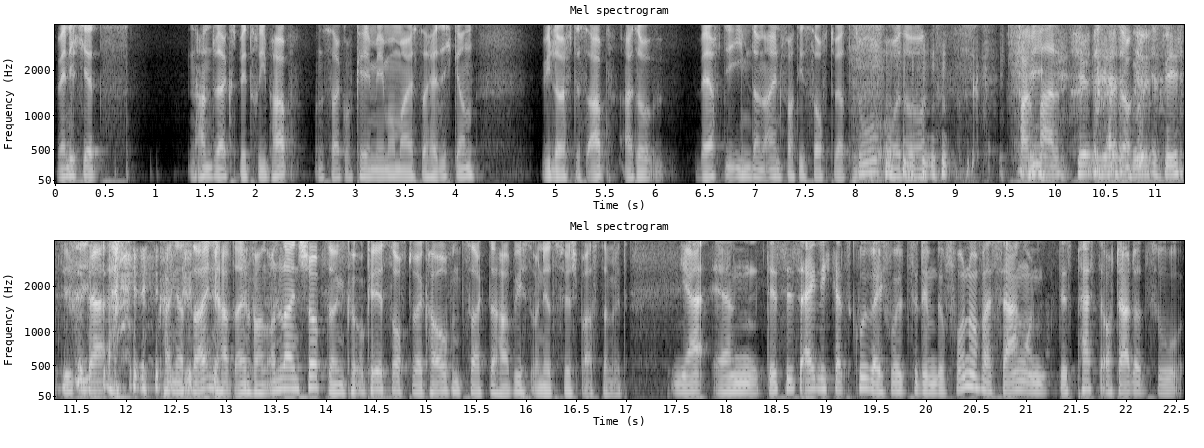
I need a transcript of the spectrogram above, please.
Wenn ich jetzt einen Handwerksbetrieb habe und sage, okay, Memo-Meister hätte ich gern, wie läuft es ab? Also werft ihr ihm dann einfach die Software zu oder fang mal. also, ist. Kann ja sein, ihr habt einfach einen Online-Shop, dann okay, Software kaufen, zack, da habe ich es und jetzt viel Spaß damit. Ja, ähm, das ist eigentlich ganz cool, weil ich wollte zu dem davor noch was sagen und das passt auch da dazu,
